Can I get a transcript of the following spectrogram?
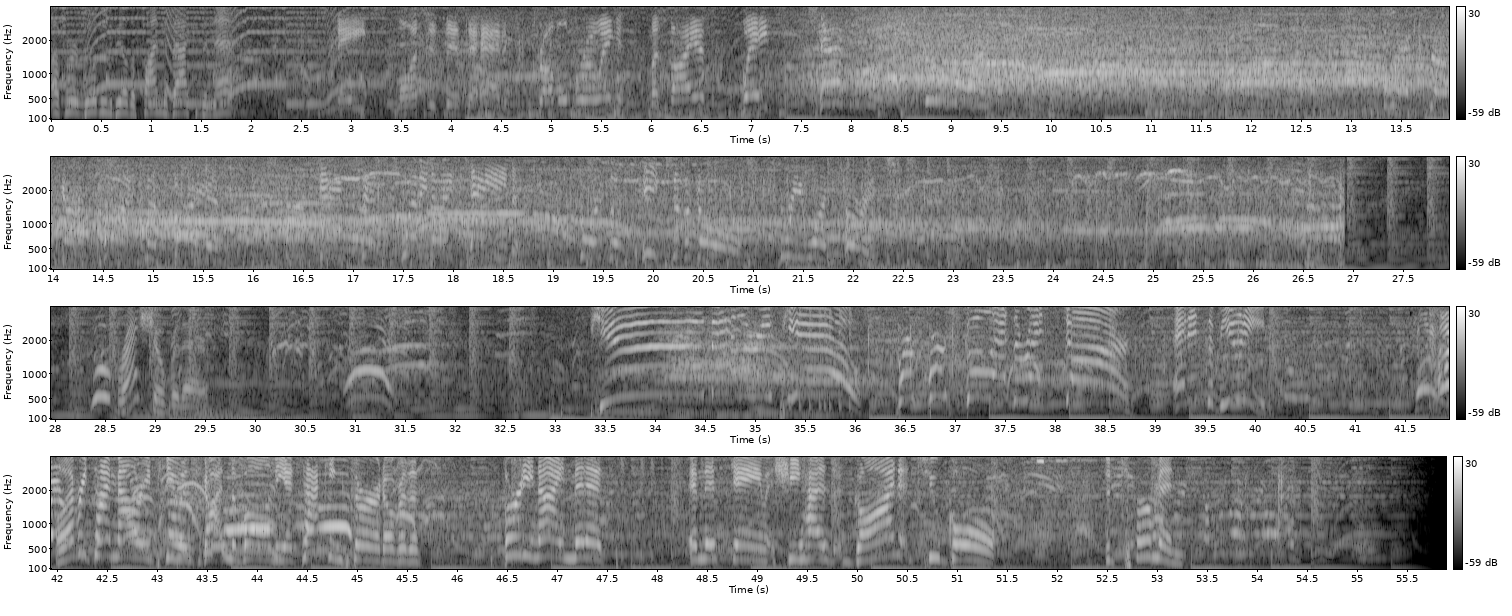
of her ability to be able to find the back of the net. Mace launches this ahead. Trouble brewing. Mathias waits, chips, scores! Bledsoe got caught. Mathias, first game since 2019, scores a peach of a goal. 3-1 courage. Fresh over there. Pugh! Mallory Pugh! Her first goal as a Red Star! And it's a beauty. Well, every time Mallory Pugh has gotten the ball in the attacking third over the 39 minutes in this game, she has gone to goal, determined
